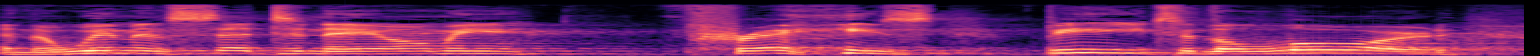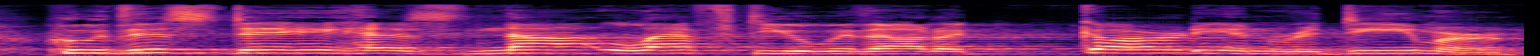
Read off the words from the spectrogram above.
And the women said to Naomi, Praise be to the Lord, who this day has not left you without a guardian redeemer.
